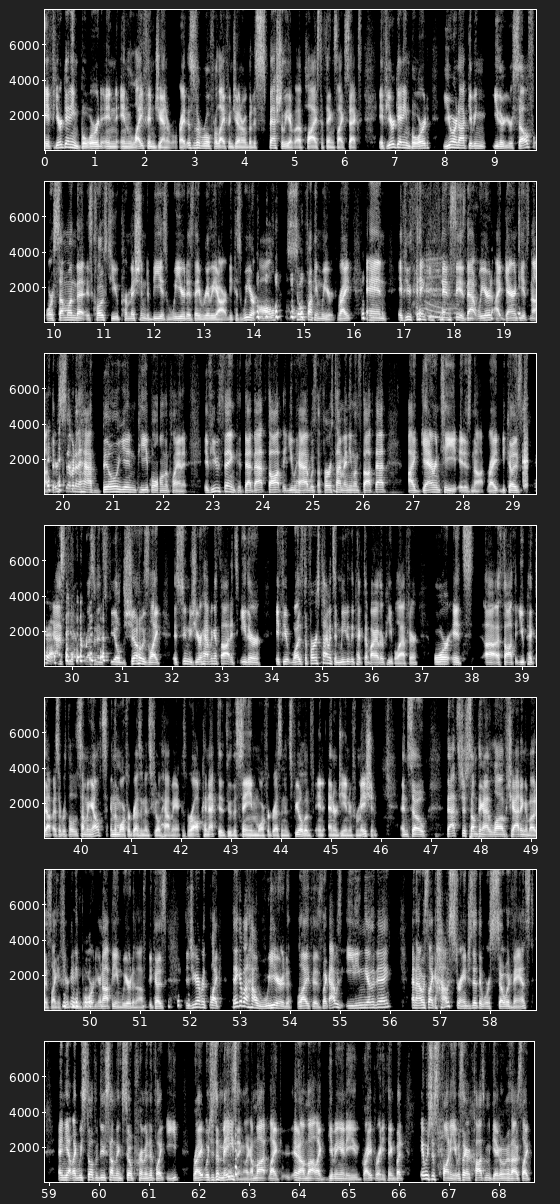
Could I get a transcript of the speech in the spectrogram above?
if you're getting bored in in life in general, right? This is a rule for life in general, but especially applies to things like sex. If you're getting bored, you are not giving either yourself or someone that is close to you permission to be as weird as they really are because we are all so fucking weird, right? And if you think fantasy is that weird, I guarantee it's not. There's seven and a half billion people on the planet. If you think that that thought that you had was the first time anyone's thought that, I guarantee it is not, right? Because Correct. as the morphic resonance field shows, like as soon as you're having a thought, it's either if it was the first time, it's immediately picked up by other people after, or it's uh, a thought that you picked up as a result of something else in the morphic resonance field having it, because we're all connected through the same morphic resonance field of in energy and information. And so that's just something I love chatting about. Is like if you're getting bored, you're not being weird enough. Because did you ever like think about how weird life is? Like I was eating the other day and I was like, how strange is it that we're so advanced and yet like we still have to do something so primitive like eat, right? Which is amazing. like I'm not like, you know, I'm not like giving any gripe or anything, but it was just funny. It was like a cosmic giggle because I was like,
